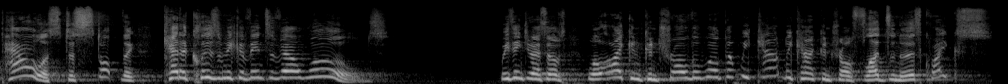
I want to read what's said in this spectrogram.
powerless to stop the cataclysmic events of our world. We think to ourselves, well, I can control the world, but we can't. We can't control floods and earthquakes.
